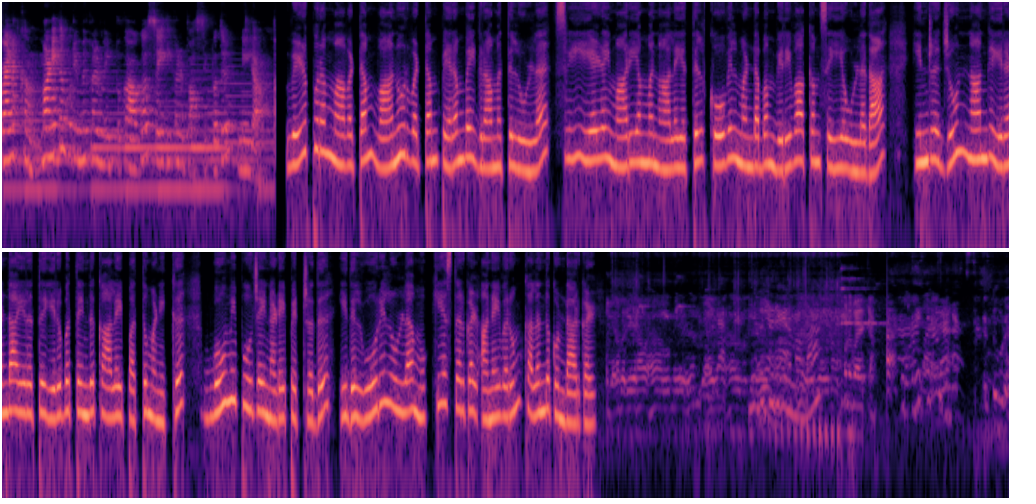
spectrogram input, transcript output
வணக்கம். மனித உரிமைகள் மீட்புக்காக செய்திகள் வாசிப்பது நிலா. விழுப்புரம் மாவட்டம் வானூர் வட்டம் பெரம்பை கிராமத்தில் உள்ள ஸ்ரீ ஏழை மாரியம்மன் ஆலயத்தில் கோவில் மண்டபம் விரிவாக்கம் செய்ய உள்ளதால் இன்று ஜூன் நான்கு இரண்டாயிரத்து இருபத்தைந்து காலை பத்து மணிக்கு பூமி பூஜை நடைபெற்றது. இதில் ஊரில் உள்ள முக்கியஸ்தர்கள் அனைவரும் கலந்து கொண்டார்கள் எடுத்து கொடு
